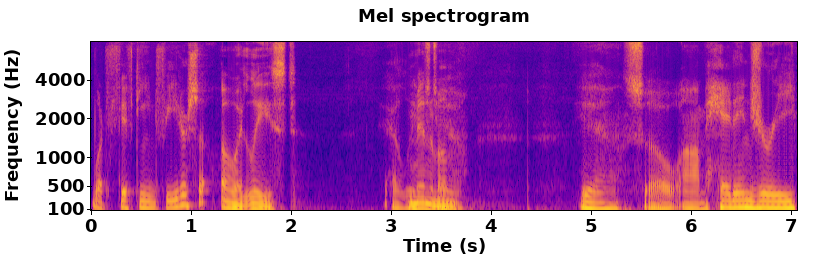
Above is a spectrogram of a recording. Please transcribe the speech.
what 15 feet or so. Oh, at least. At least minimum. Yeah. yeah. So um, head injury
